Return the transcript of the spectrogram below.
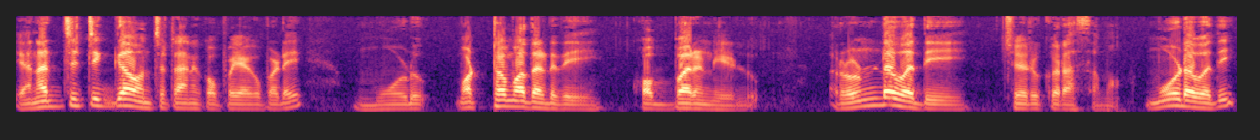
ఎనర్జెటిక్గా ఉంచడానికి ఉపయోగపడే మూడు మొట్టమొదటిది కొబ్బరి నీళ్ళు రెండవది చెరుకు రసము మూడవది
